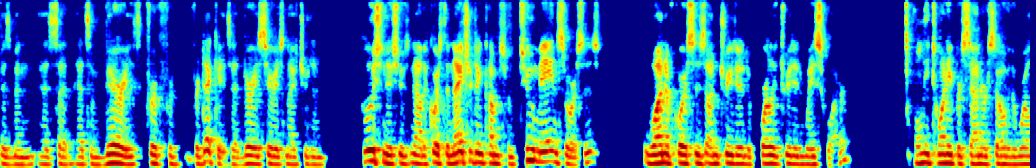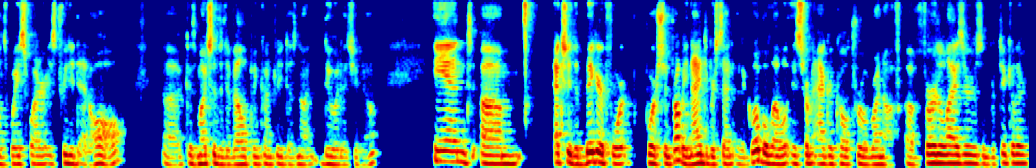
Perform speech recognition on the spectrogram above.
has been has had, had some very for, for for decades had very serious nitrogen pollution issues. Now, of course, the nitrogen comes from two main sources. One, of course, is untreated or poorly treated wastewater. Only 20% or so of the world's wastewater is treated at all, because uh, much of the developing country does not do it, as you know. And um, actually, the bigger for, portion, probably 90% at a global level, is from agricultural runoff of fertilizers in particular,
